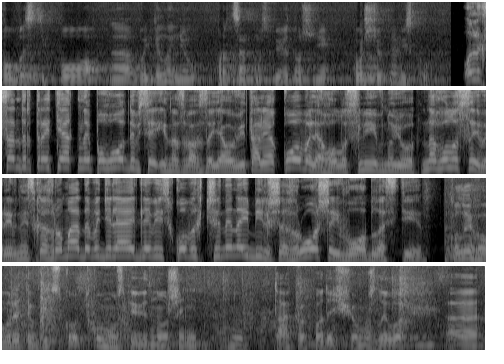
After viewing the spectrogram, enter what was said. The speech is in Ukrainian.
в області по е, виділенню процентному співвідношенні коштів для військових. Олександр Третяк не погодився і назвав заяву Віталія Коваля голослівною. Наголосив, рівненська громада виділяє для військових чи не найбільше грошей в області. Коли говорити в відсотковому співвідношенні, ну так виходить, що можливо е,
